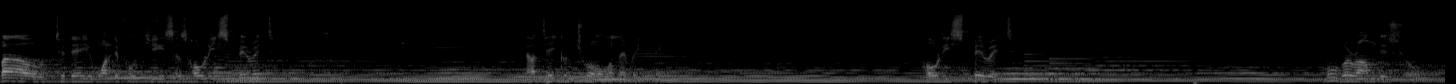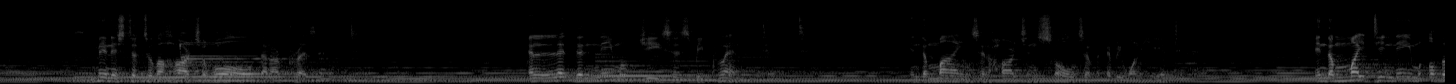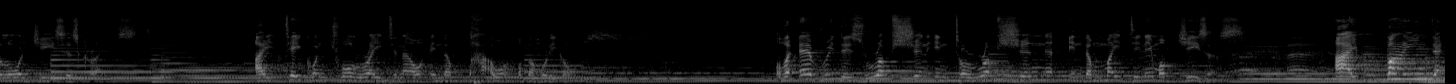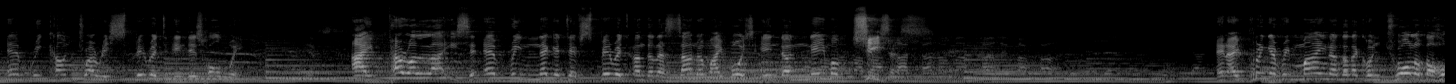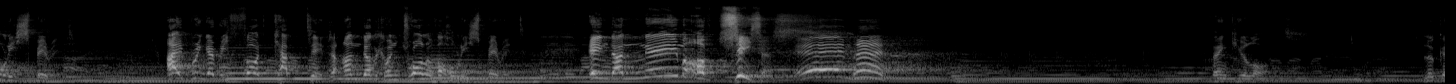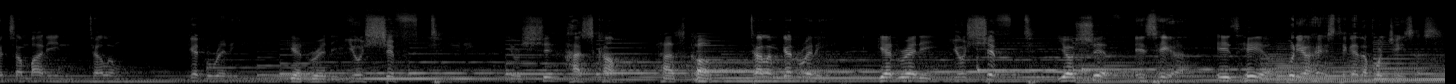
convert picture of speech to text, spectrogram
bow today, wonderful Jesus, Holy Spirit. Now take control of everything. Holy Spirit, move around this room. Minister to the hearts of all that are present. And let the name of Jesus be planted in the minds and hearts and souls of everyone here tonight. In the mighty name of the Lord Jesus Christ, I take control right now in the power of the Holy Ghost over every disruption, interruption in the mighty name of Jesus. I bind every contrary spirit in this hallway. I paralyze every negative spirit under the sound of my voice in the name of Jesus. I bring every mind under the control of the Holy Spirit. I bring every thought captive under the control of the Holy Spirit. In the name of Jesus. Amen. Thank you, Lord. Look at somebody and tell them, get ready. Get ready. Your shift Your shift has come. has come. Tell them, get ready. Get ready. Your shift Your shift is here. Is here. Put your hands together for Jesus.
